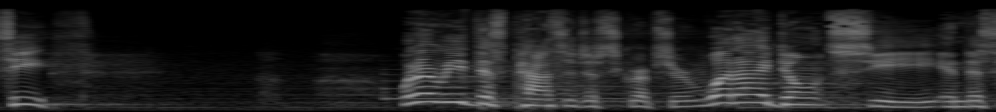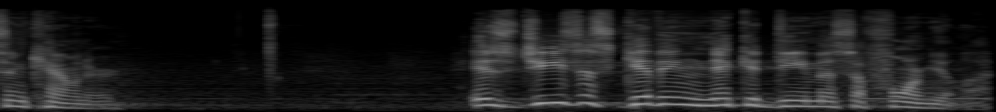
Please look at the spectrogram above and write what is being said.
See, when I read this passage of Scripture, what I don't see in this encounter is Jesus giving Nicodemus a formula.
